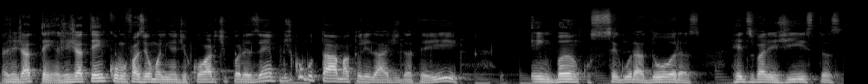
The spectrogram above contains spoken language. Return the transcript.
A gente já tem. A gente já tem como fazer uma linha de corte, por exemplo, de como está a maturidade da TI em bancos, seguradoras, redes varejistas.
